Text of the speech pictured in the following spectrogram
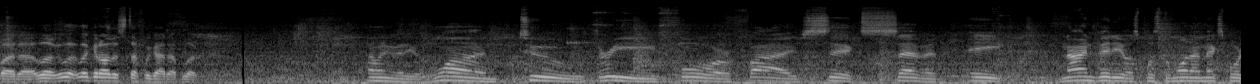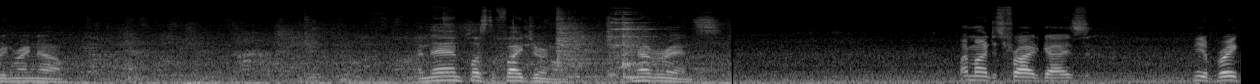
But uh, look, look, look at all this stuff we got up. Look. How many videos? One, two, three, four, five, six, seven, eight, nine videos plus the one I'm exporting right now. And then plus the fight journal. It never ends. My mind is fried, guys. Need a break.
